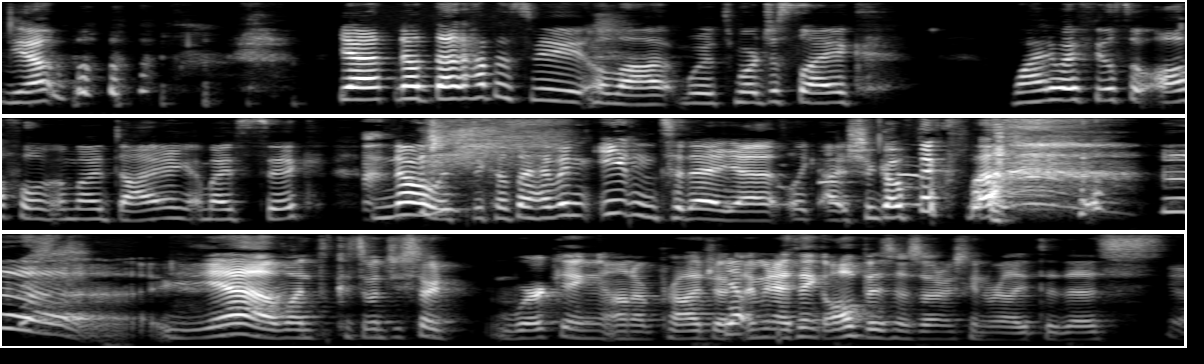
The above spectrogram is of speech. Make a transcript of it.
Yep. yeah, no, that happens to me a lot where it's more just like, why do I feel so awful? Am I dying? Am I sick? No, it's because I haven't eaten today yet. Like, I should go fix that. Uh, yeah, because once you start working on a project, Yep. I mean, I think all business owners can relate to this. Yeah.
